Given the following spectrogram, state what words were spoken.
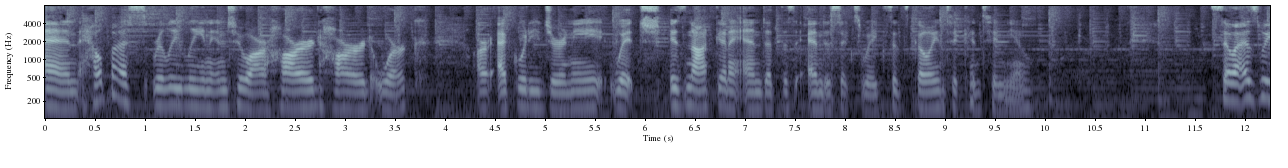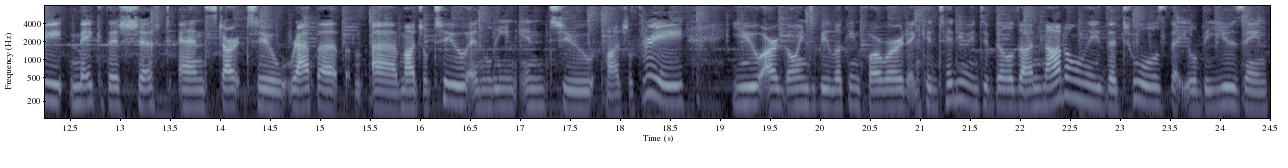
and help us really lean into our hard, hard work, our equity journey, which is not going to end at the end of six weeks. It's going to continue. So as we make this shift and start to wrap up uh, Module 2 and lean into Module 3, you are going to be looking forward and continuing to build on not only the tools that you'll be using,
